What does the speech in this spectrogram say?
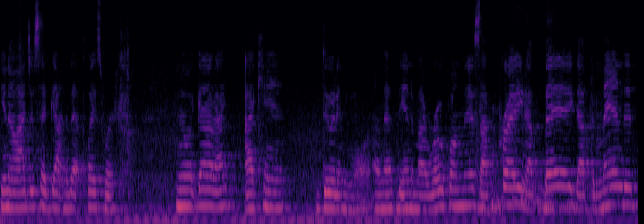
you know, I just had gotten to that place where, you know what, God, I, I can't do it anymore. I'm at the end of my rope on this. I've prayed, I've begged, I've demanded,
